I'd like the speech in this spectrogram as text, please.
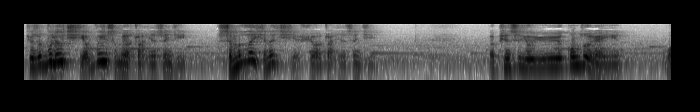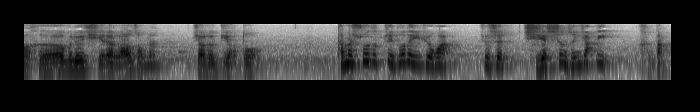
就是物流企业为什么要转型升级？什么类型的企业需要转型升级？呃，平时由于工作原因，我和物流企业的老总们交流比较多，他们说的最多的一句话就是企业生存压力很大，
